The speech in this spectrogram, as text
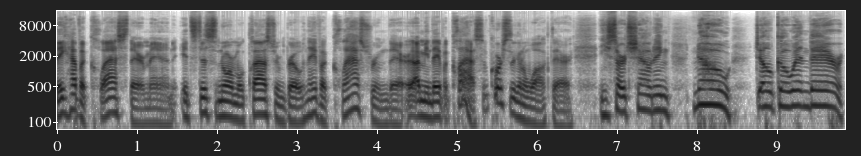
they have a class there man. It's this normal classroom bro and they have a classroom there. I mean they have a class. Of course they're gonna walk there. And he starts shouting no don't go in there.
